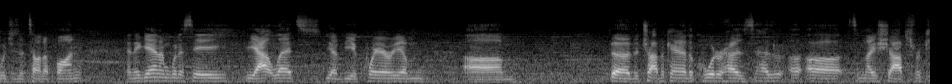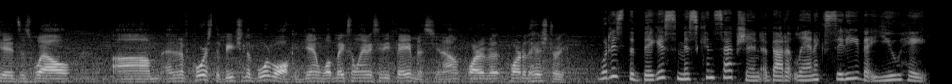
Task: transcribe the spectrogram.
which is a ton of fun. And again, I'm going to say the outlets. You have the aquarium. Um, the the Tropicana the Quarter has has uh, uh, some nice shops for kids as well. Um, and of course, the beach and the boardwalk. Again, what makes Atlantic City famous? You know, part of it, part of the history. What is the biggest misconception about Atlantic City that you hate?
